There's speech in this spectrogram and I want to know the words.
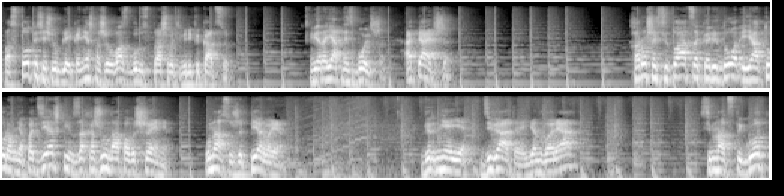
по 100 тысяч рублей, конечно же, у вас будут спрашивать верификацию. Вероятность больше. Опять же, хорошая ситуация, коридор, и я от уровня поддержки захожу на повышение. У нас уже первое, вернее 9 января, 17 год,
